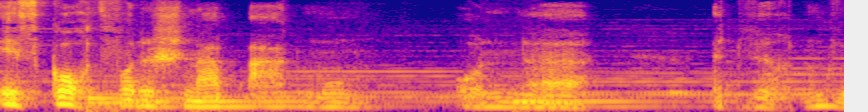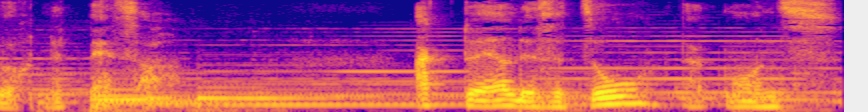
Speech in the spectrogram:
ist kurz vor der Schnappatmung und äh, es wird und wird nicht besser. Aktuell ist es so, dass wir uns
